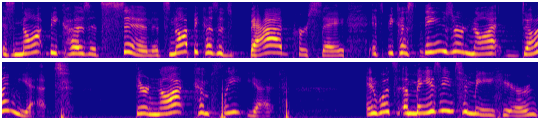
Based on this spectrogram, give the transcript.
is not because it's sin, it's not because it's bad per se, it's because things are not done yet. They're not complete yet. And what's amazing to me here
